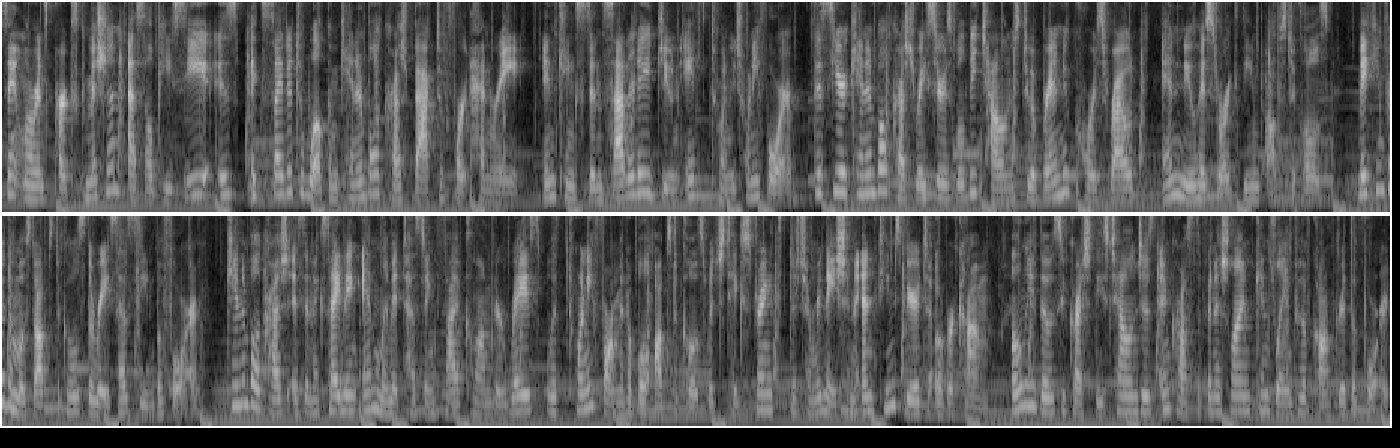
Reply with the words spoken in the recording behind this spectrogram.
St. Lawrence Parks Commission, SLPC, is excited to welcome Cannonball Crush back to Fort Henry in Kingston Saturday, June 8, 2024. This year, Cannonball Crush racers will be challenged to a brand new course route and new historic themed obstacles, making for the most obstacles the race has seen before. Cannonball Crush is an exciting and limit testing 5 kilometer race with 20 formidable obstacles which take strength, determination, and team spirit to overcome. Only those who crush these challenges and cross the finish line can claim to have conquered the fort.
